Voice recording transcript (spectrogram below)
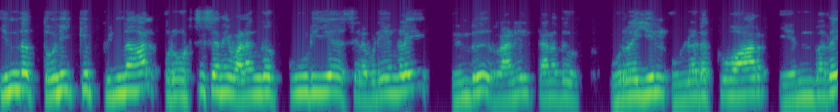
இந்த தொனிக்கு பின்னால் ஒரு ஒட்சிசனை வழங்கக்கூடிய சில விடயங்களை இன்று ரணில் தனது உரையில் உள்ளடக்குவார் என்பதை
